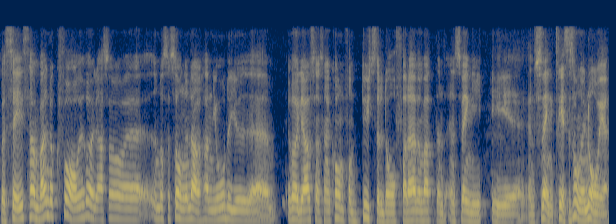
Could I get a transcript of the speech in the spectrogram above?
Precis, han var ändå kvar i Rögle alltså, eh, under säsongen där. Han gjorde ju eh, Rögle Allsvenskan. Han kom från Düsseldorf. Hade även varit en, en sväng i, i, en sväng, tre säsonger i Norge.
